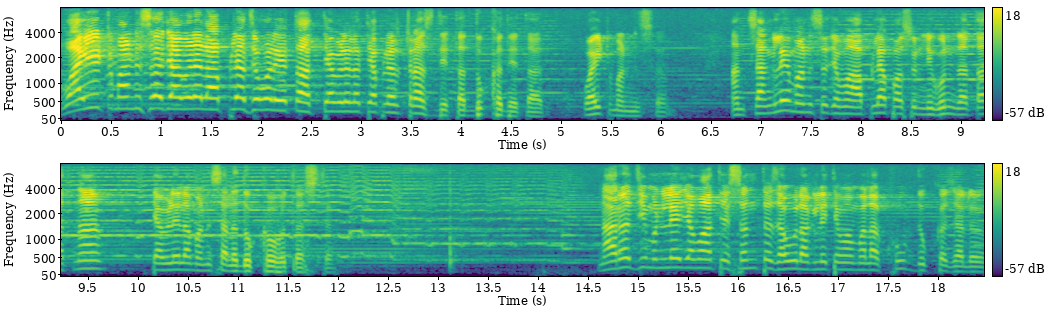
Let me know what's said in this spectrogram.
वाईट माणसं ज्या वेळेला आपल्या जवळ येतात त्यावेळेला ते आपल्याला त्रास देतात दुःख देतात. वाईट माणसं. आणि चांगले माणसं जेव्हा आपल्यापासून निघून जातात ना त्यावेळेला माणसाला दुःख होत असतं. नारदजी म्हणले जेव्हा ते संत जाऊ लागले तेव्हा मला खूप दुःख झालं.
